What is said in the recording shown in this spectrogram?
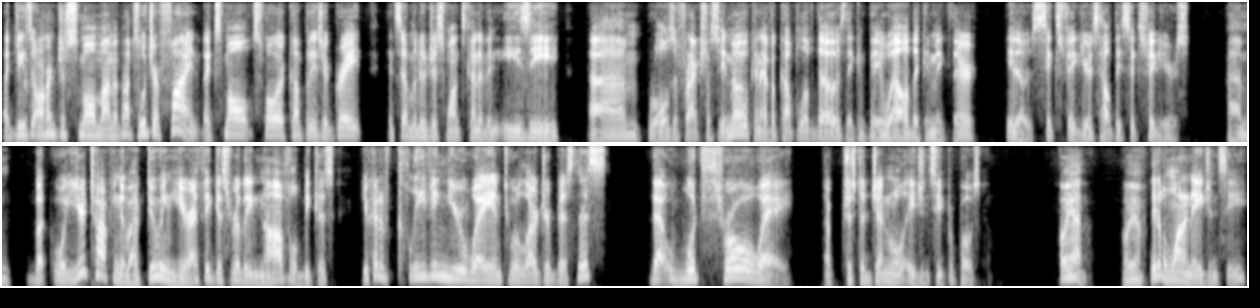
Like these aren't just small mom and pops, which are fine. Like small smaller companies are great, and someone who just wants kind of an easy um, roles a fractional CMO can have a couple of those. They can pay well. They can make their, you know, six figures, healthy six figures. Um, but what you're talking about doing here, I think is really novel because you're kind of cleaving your way into a larger business that would throw away a, just a general agency proposal. Oh yeah. Oh yeah. They don't want an agency,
